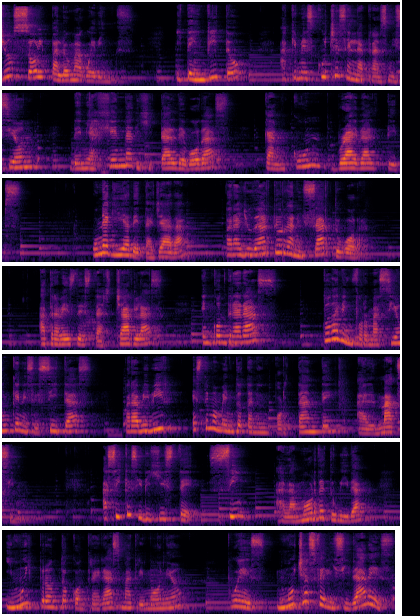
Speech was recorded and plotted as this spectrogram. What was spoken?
Yo soy Paloma Weddings y te invito a que me escuches en la transmisión de mi agenda digital de bodas Cancún Bridal Tips, una guía detallada para ayudarte a organizar tu boda. A través de estas charlas encontrarás toda la información que necesitas para vivir este momento tan importante al máximo. Así que si dijiste sí al amor de tu vida y muy pronto contraerás matrimonio, pues muchas felicidades.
